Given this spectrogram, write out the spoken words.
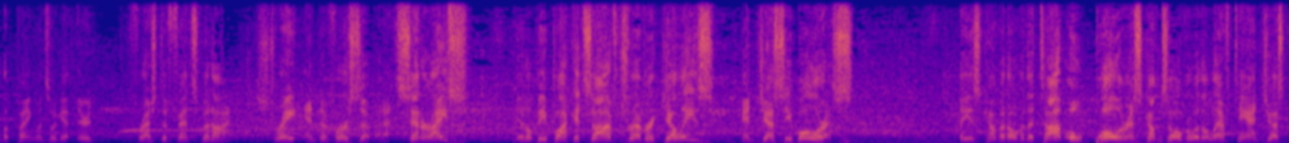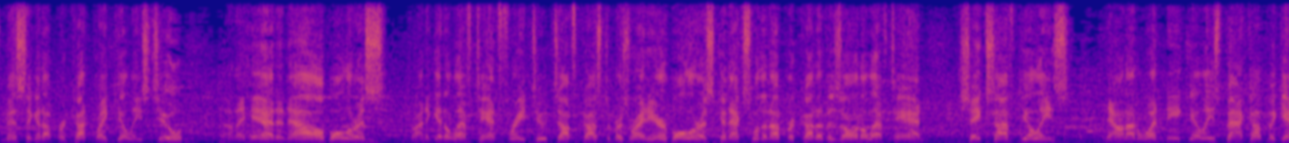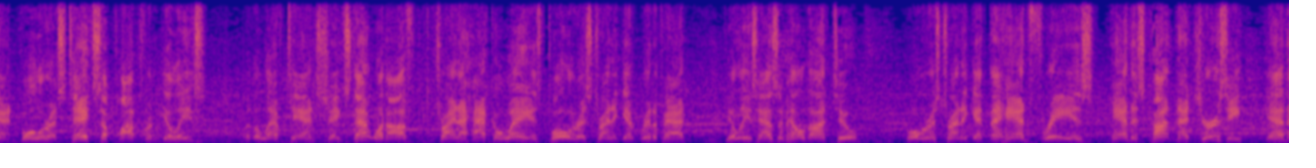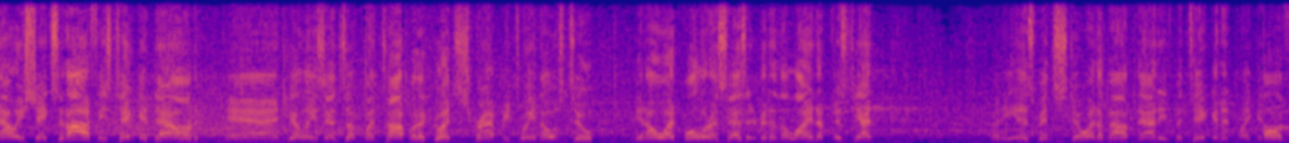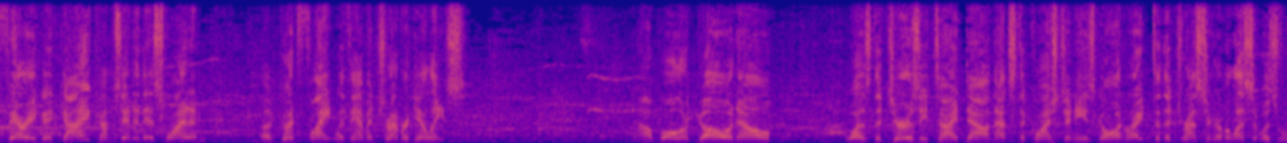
Now the Penguins will get their fresh defenseman on. Straight and Diversa. But at center ice, it'll be buckets off. Trevor Gillies and Jesse Boulerice. Gillies coming over the top. Oh, Boulerice comes over with a left hand, just missing. An uppercut by Gillies, too. On the head, and now Boulerice trying to get a left hand free. Two tough customers right here. Boulerice connects with an uppercut of his own, a left hand. Shakes off Gillies. Down on one knee, Gillies back up again. Boulerice takes a pop from Gillies with a left hand, shakes that one off, trying to hack away as Boulerice trying to get rid of Pat. Gillies has him held on to. Boulerice trying to get the hand free. His hand is caught in that jersey. Yeah, now he shakes it off. He's taken down, and Gillies ends up on top of a good scrap between those two. You know what? Boulerice hasn't been in the lineup just yet. But he has been stewing about that. He's been taking it like a, oh, a very good guy. Comes into this one and a good fight with him and Trevor Gillies. Now Bowler go. Now was the jersey tied down? That's the question. He's going right into the dressing room unless it was.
